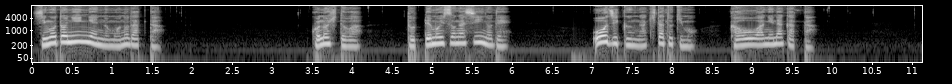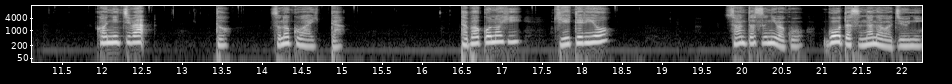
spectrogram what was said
仕事人間のものだった。この人はとっても忙しいので、王子くんが来た時も顔を上げなかった。こんにちは、とその子は言った。タバコの火消えてるよ。3たす2は5。5たす7は12。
